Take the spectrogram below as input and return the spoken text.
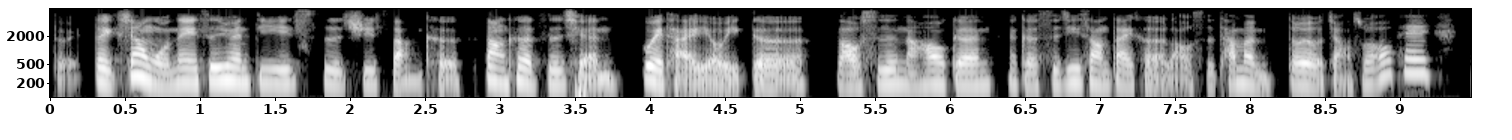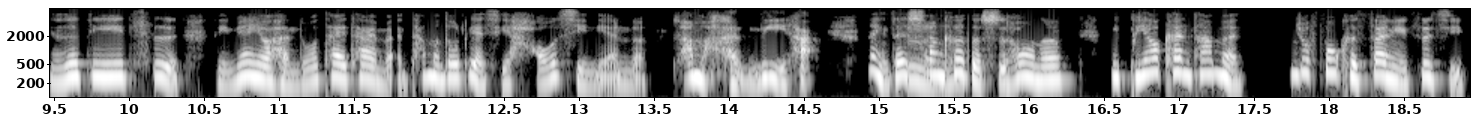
对对，像我那次因为第一次去上课，上课之前柜台有一个。老师，然后跟那个实际上代课的老师，他们都有讲说，OK，你是第一次，里面有很多太太们，他们都练习好几年了，他们很厉害。那你在上课的时候呢，你不要看他们，你就 focus 在你自己，你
